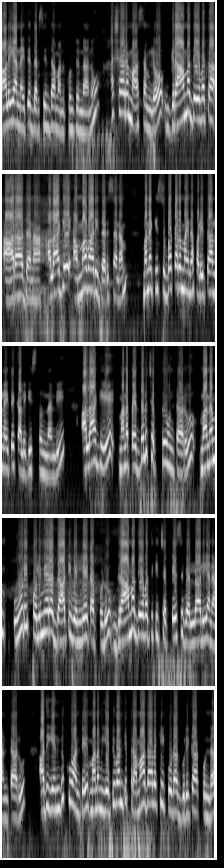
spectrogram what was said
ఆలయాన్ని అయితే దర్శిద్దాం అనుకుంటున్నాను. ఆషాఢ మాసంలో గ్రామ దేవత ఆరాధన అలాగే అమ్మవారి దర్శనం మనకి శుభకరమైన ఫలితాలను అయితే కలిగిస్తుందండి. అలాగే మన పెద్దలు చెప్తూ ఉంటారు మనం ఊరి పొలిమేర దాటి వెళ్ళేటప్పుడు గ్రామ దేవతకి చెప్పేసి వెళ్ళాలి అని అంటారు. అది ఎందుకు అంటే మనం ఎటువంటి ప్రమాదాలకి కూడా గురి కాకుండా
